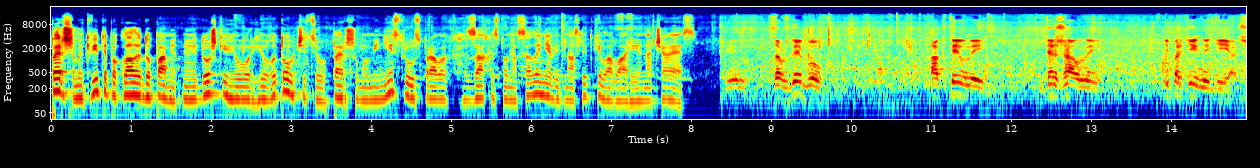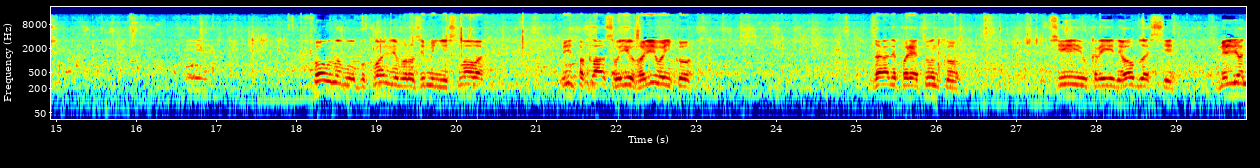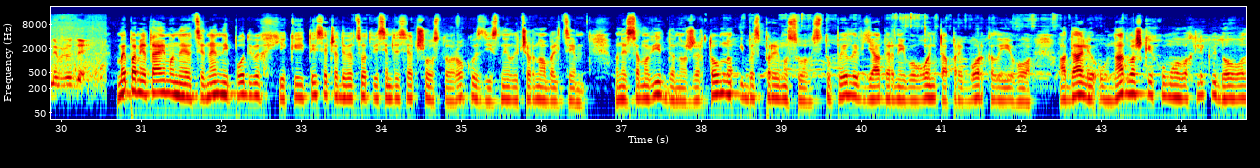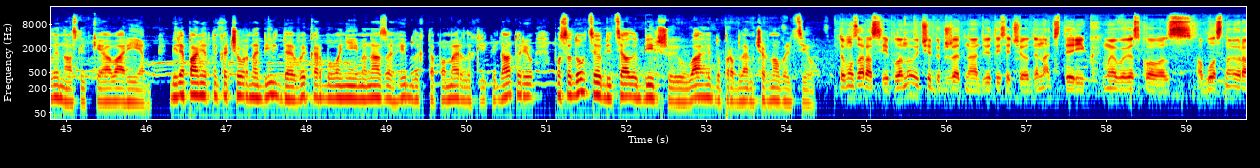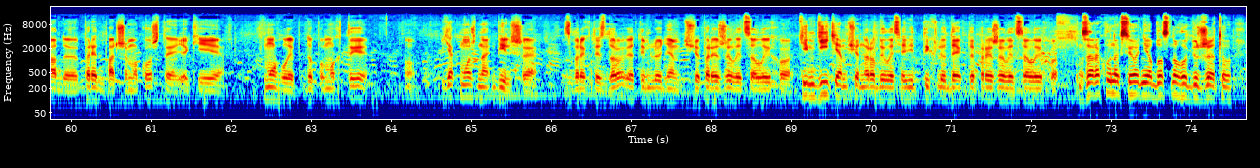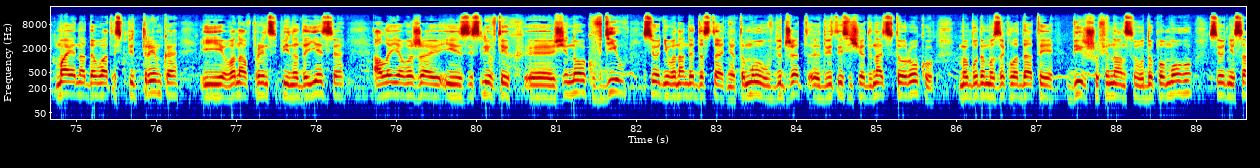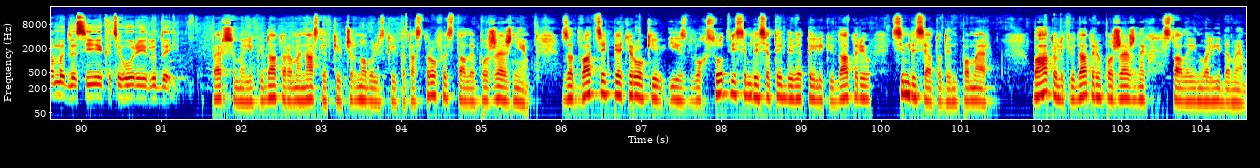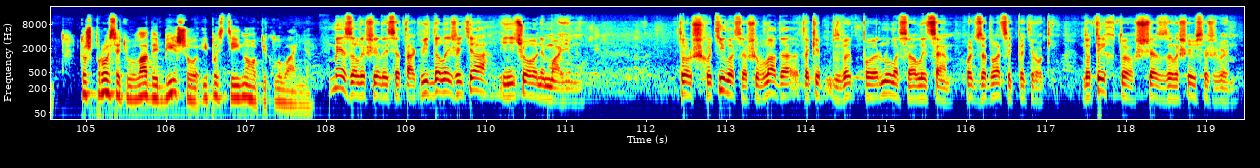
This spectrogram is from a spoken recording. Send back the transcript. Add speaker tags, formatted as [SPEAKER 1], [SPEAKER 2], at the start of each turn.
[SPEAKER 1] Першими квіти поклали до пам'ятної дошки Георгію Готовчицю, першому міністру у справах захисту населення від наслідків аварії на ЧАЕС.
[SPEAKER 2] Він завжди був активний, державний і партійний діяч. І в повному, буквальному розумінні слова він поклав свою голівоньку заради порятунку всієї України, області, мільйонів людей.
[SPEAKER 1] Ми пам'ятаємо неоціненний подвиг, який 1986 року здійснили чорнобильці. Вони самовіддано, жертовно і без примусу ступили в ядерний вогонь та приборкали його, а далі у надважких умовах ліквідовували наслідки аварії. Біля пам'ятника Чорна біль, де викарбувані імена загиблих та померлих ліквідаторів, посадовці обіцяли більшої уваги до проблем чорнобильців.
[SPEAKER 3] Тому зараз і плануючи бюджет на 2011 рік, ми обов'язково з обласною радою передбачимо кошти, які могли б допомогти як можна більше зберегти здоров'я тим людям, що пережили це лихо, тим дітям, що народилися від тих людей, хто пережили це лихо.
[SPEAKER 4] За рахунок сьогодні обласного бюджету має надаватись підтримка, і вона в принципі надається. Але я вважаю, і зі слів тих е, жінок, вдів, сьогодні вона недостатня. Тому в бюджет е, 2011 року ми будемо закладати більшу фінансову допомогу сьогодні саме для цієї категорії людей.
[SPEAKER 1] Першими ліквідаторами наслідків Чорнобильської катастрофи стали пожежні. За 25 років із 289 ліквідаторів 71 помер. Багато ліквідаторів пожежних стали інвалідами. Тож просять у влади більшого і постійного піклування.
[SPEAKER 5] Ми залишилися так, віддали життя і нічого не маємо. Тож хотілося, щоб влада таки повернулася лицем, хоч за 25 років, до тих, хто ще залишився живим.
